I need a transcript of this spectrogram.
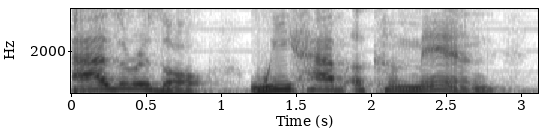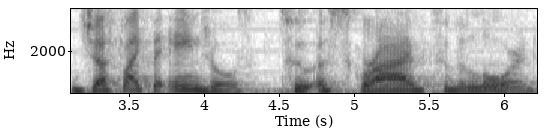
As a result, we have a command, just like the angels, to ascribe to the Lord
